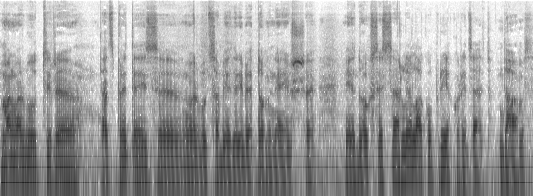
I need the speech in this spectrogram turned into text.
Man varbūt ir. Uh tāds pretējs, eh, varbūt sabiedrībai dominējušs eh, viedoklis. Es ar lielāko prieku redzētu dāmas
